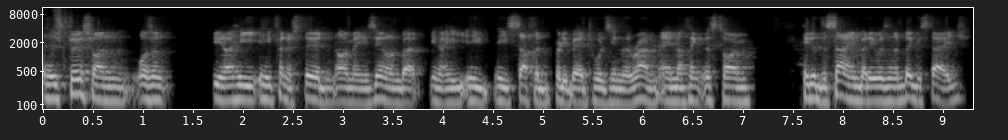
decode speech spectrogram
His first one wasn't, you know, he he finished third in Ironman New Zealand, but you know he he, he suffered pretty bad towards the end of the run. And I think this time he did the same, but he was in a bigger stage,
